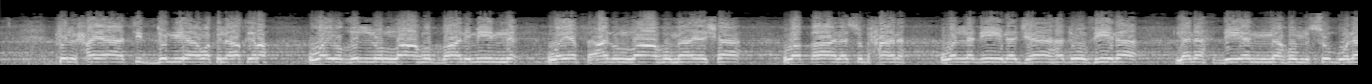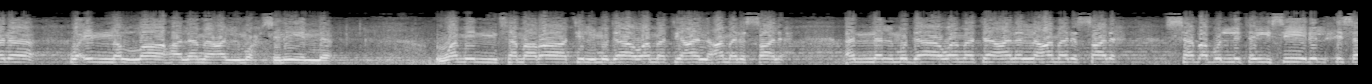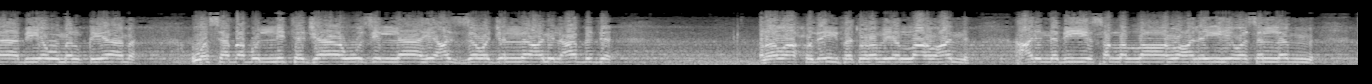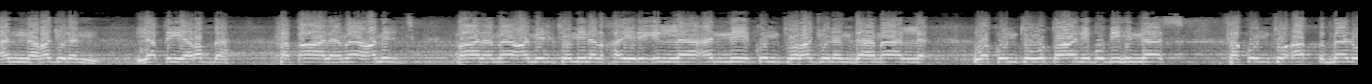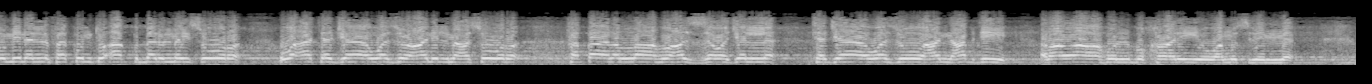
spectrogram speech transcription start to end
في الحياة الدنيا وفي الآخرة ويضل الله الظالمين ويفعل الله ما يشاء. وقال سبحانه والذين جاهدوا فينا لنهدينهم سبلنا وإن الله لمع المحسنين. ومن ثمرات المداومة على العمل الصالح أن المداومة على العمل الصالح سبب لتيسير الحساب يوم القيامة وسبب لتجاوز الله عز وجل عن العبد. روى حذيفة رضي الله عنه عن النبي صلى الله عليه وسلم أن رجلا لقي ربه فقال ما عملت؟ قال ما عملت من الخير إلا أني كنت رجلا ذا مال وكنت أطالب به الناس فكنت أقبل من فكنت أقبل الميسور وأتجاوز عن المعسور فقال الله عز وجل تجاوزوا عن عبدي رواه البخاري ومسلم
